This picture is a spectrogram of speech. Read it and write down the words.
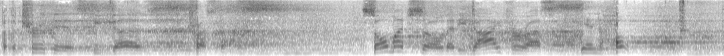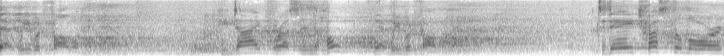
But the truth is, He does trust us. So much so that He died for us in hope that we would follow Him. He died for us in hope that we would follow Him. Today, trust the Lord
